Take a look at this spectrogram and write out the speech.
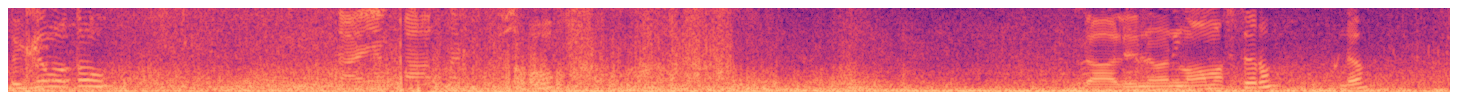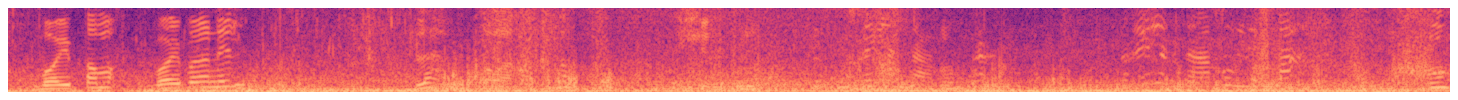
Tignan mo to. Sayang pa ako. Oh. Dali naman mga master oh. Ano? Boy pa, boy pa nil. Lah, baka. Shit mo. Nakailan na ako? Nakailan na ako? Lima? Hmm.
